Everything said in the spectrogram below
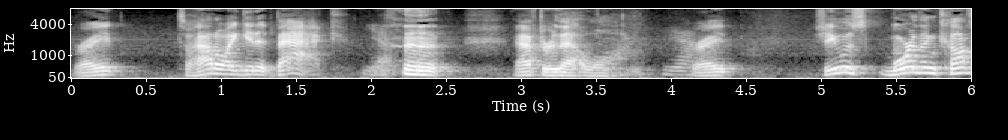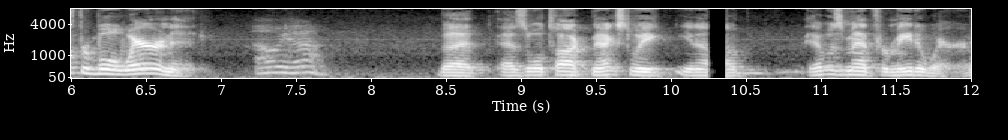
right? So how do I get it back Yeah, after that long? Yeah. right? She was more than comfortable wearing it. Oh, yeah. But as we'll talk next week, you know, it was meant for me to wear.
